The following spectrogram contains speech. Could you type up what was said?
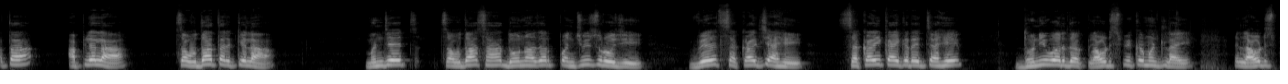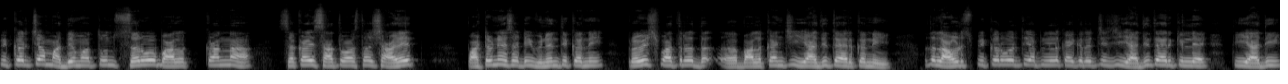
आता आपल्याला चौदा तारखेला म्हणजेच चौदा सहा दोन हजार पंचवीस रोजी वेळ सकाळची आहे. सकाळी काय करायचं आहे? ध्वनिवर्धक लाऊडस्पीकर म्हटलं आहे लाऊडस्पीकरच्या माध्यमातून सर्व बालकांना सकाळी सात वाजता शाळेत पाठवण्यासाठी विनंती करणे प्रवेशपात्र द बालकांची यादी तयार करणे. आता लाऊडस्पीकरवरती आपल्याला काय करायची जी यादी तयार केली आहे ती यादी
